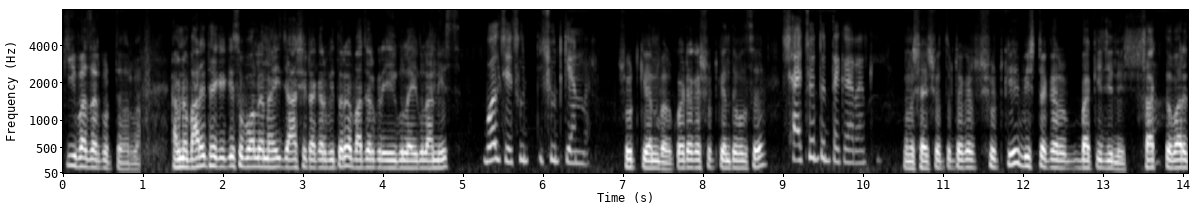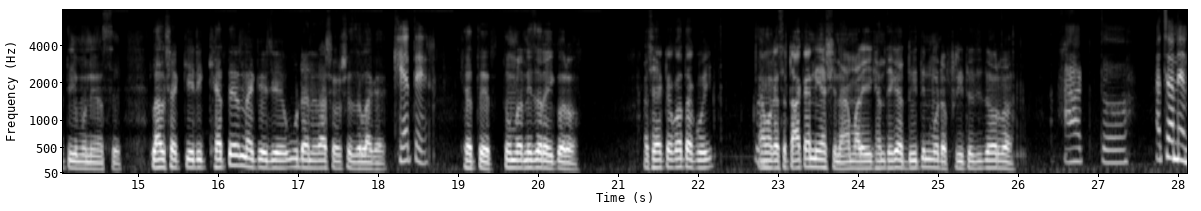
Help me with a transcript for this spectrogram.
কি বাজার করতে পারবা? আপনার বাড়ি থেকে কিছু বলে নাই যে আশি টাকার ভিতরে বাজার করে এইগুলা এইগুলা আনিস। বলছে শুট শুটকি আনবার। শুটকি আনবার। কয় টাকার শুট কিনতে বলছে? ষাট সত্তর টাকা আর কি। মানে ষাট সত্তর টাকার শুটকি বিশ টাকার বাকি জিনিস। শাক তো বাড়িতেই মনে আছে। লাল শাক কি ক্ষেতের নাকি ওই যে উডানের আশেপাশে যে লাগায়? খেতের ক্ষেতের। তোমরা নিজেরাই করো। আচ্ছা একটা কথা কই। আমার কাছে টাকা নিয়ে আসি না আমার এইখান থেকে দুই তিন মোটা ফ্রিতে দিতে পারবা? হাট তো আচ্ছা নেন।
